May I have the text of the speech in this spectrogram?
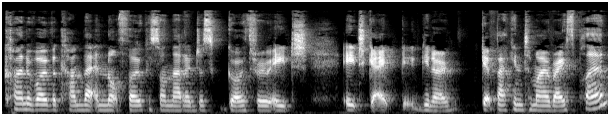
kind of overcome that and not focus on that and just go through each each gate. You know, get back into my race plan.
